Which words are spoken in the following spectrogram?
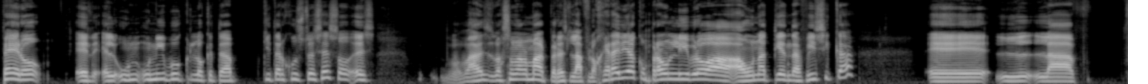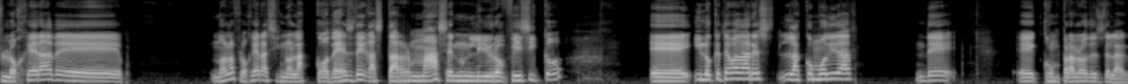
pero el, un, un ebook lo que te va quitar justo es eso, es va, a sonar mal, pero es la flojera de ir a comprar un libro a, una tienda física, eh, la flojera de... No la flojera, sino la codez de gastar más en un libro físico. Eh, y lo que te va a dar es la comodidad de eh, comprarlo desde, la,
